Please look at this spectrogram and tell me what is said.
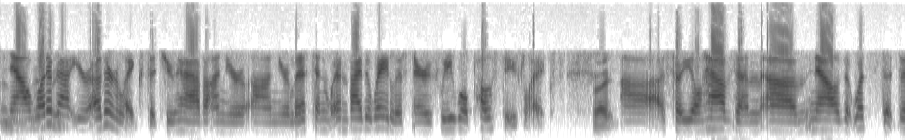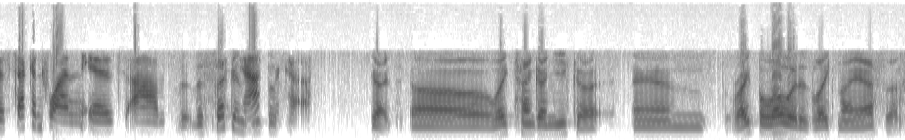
And now, what about your other lakes that you have on your on your list? And, and by the way, listeners, we will post these lakes, Right. uh, so you'll have them. Um, now, That what's the the second one is um, The, the second in deepest, Africa. yeah, uh, Lake Tanganyika, and right below it is Lake Nyasa.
